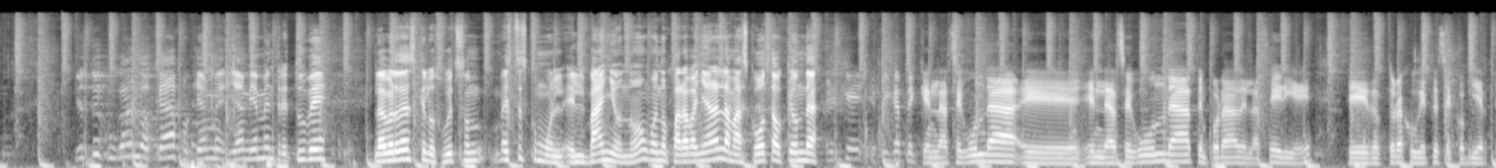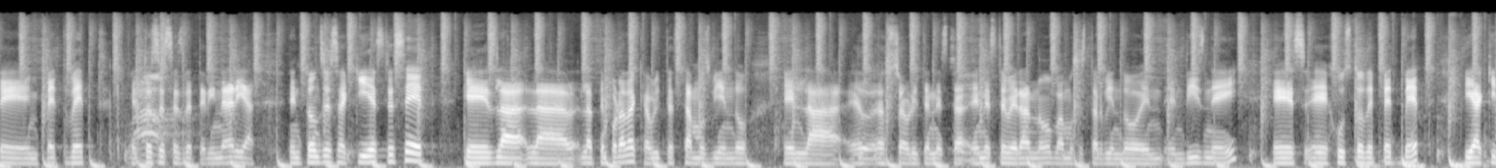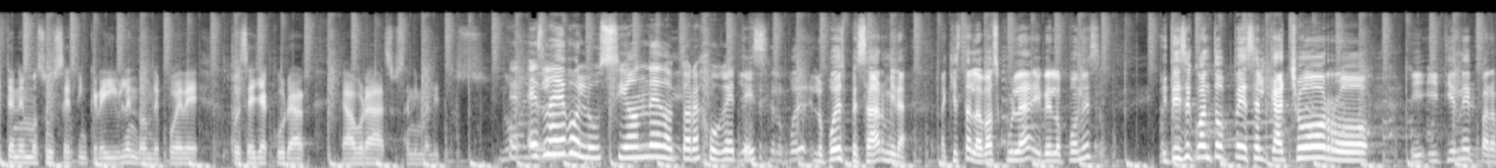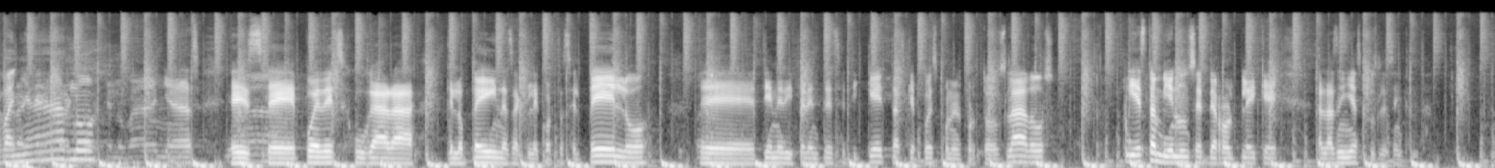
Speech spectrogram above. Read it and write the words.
Yo estoy jugando acá porque ya me, ya, ya me entretuve. La verdad es que los juguetes son. Este es como el, el baño, ¿no? Bueno, para bañar a la mascota o qué onda. Es que fíjate que en la segunda eh, en la segunda temporada de la serie, eh, Doctora Juguete se convierte en pet vet, entonces es veterinaria. Entonces aquí este set, que es la, la- la temporada que ahorita estamos viendo en la eh, o sea, ahorita en esta en este verano vamos a estar viendo en, en Disney, es eh, justo de pet vet y aquí tenemos un set increíble en donde puede pues ella curar ahora a sus animalitos. es la evolución de Doctora Juguetes. que lo, puede- lo puedes pesar, mira, aquí está la báscula y ve, lo pones y te dice cuánto pesa el cachorro y, y tiene para bañarlo. que lo bañas, este, puedes jugar a que lo peinas, a que le cortas el pelo, eh, tiene diferentes etiquetas que puedes poner por todos lados y es también un set de roleplay que a las niñas pues les encanta.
